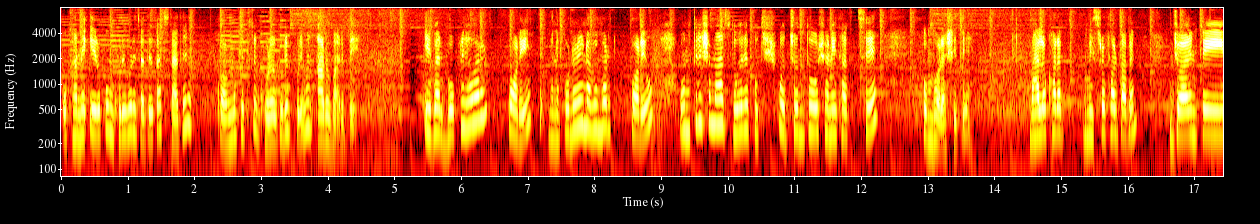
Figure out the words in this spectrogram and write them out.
ওখানে এরকম ঘুরে ঘুরে যাদের কাজ, তাদের কর্মক্ষেত্রে ঘোরাঘুরির পরিমাণ আরও বাড়বে। এবার বকরি হওয়ার পরে মানে পনেরোই নভেম্বর পরেও উনত্রিশে মার্চ দু হাজার পঁচিশ পর্যন্ত শনি থাকছে কুম্ভ রাশিতে। ভালো খারাপ মিশ্র ফল পাবেন। জয়েন্ট পেইন,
